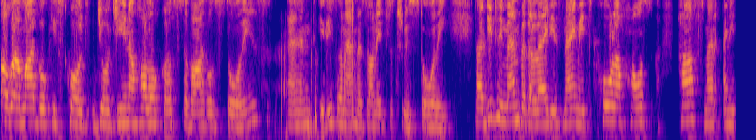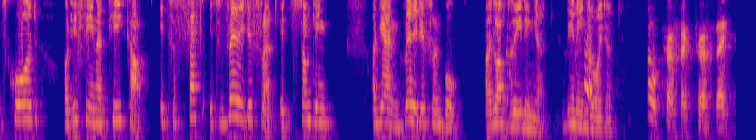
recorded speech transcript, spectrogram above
Oh, well, my book is called Georgina Holocaust Survival Stories, and it is on Amazon. It's a true story. I did remember the lady's name. It's Paula Haus- Hausman, and it's called Odyssey in a Teacup. It's a fast, it's very different. It's something, again, very different book. I loved reading it. Really enjoyed it. Oh, perfect, perfect.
